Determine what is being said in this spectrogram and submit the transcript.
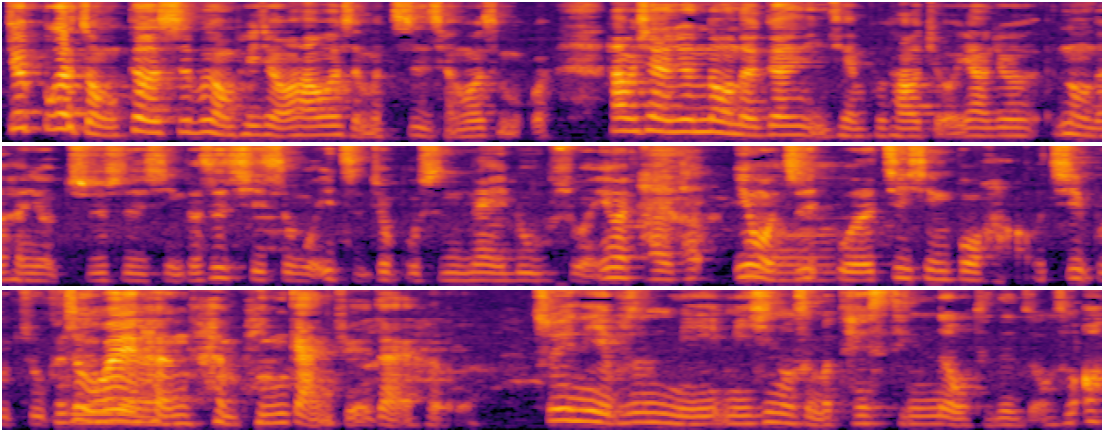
就各种各式不同啤酒它为什么制成或什么鬼，他们现在就弄得跟以前葡萄酒一样，就弄得很有知识性。可是其实我一直就不是内陆水，因为因为我记、嗯我的记性不好，我记不住。可是我会很很凭感觉在喝。所以你也不是迷迷信那种什么 tasting note 那种，说哦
